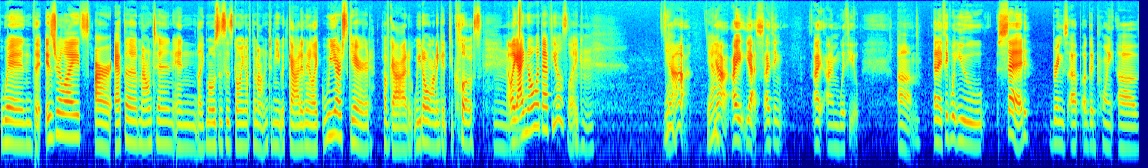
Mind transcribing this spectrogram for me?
when the israelites are at the mountain and like moses is going up the mountain to meet with god and they're like we are scared of god. We don't want to get too close. Like i know what that feels like. Mhm. Yeah. Yeah. yeah. Yeah. I yes i think i i'm with you. Um and i think what you said brings up a good point of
